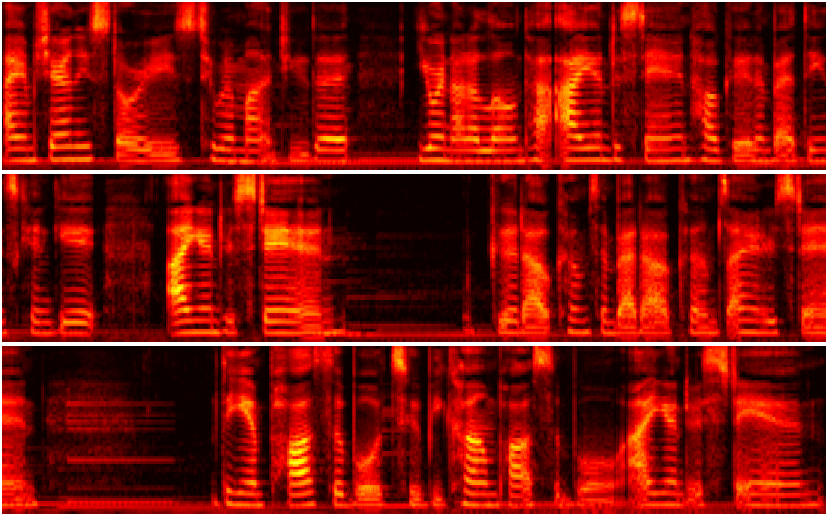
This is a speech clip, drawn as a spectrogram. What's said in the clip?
I am sharing these stories to remind you that you are not alone, that I understand how good and bad things can get. I understand good outcomes and bad outcomes. I understand the impossible to become possible. I understand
